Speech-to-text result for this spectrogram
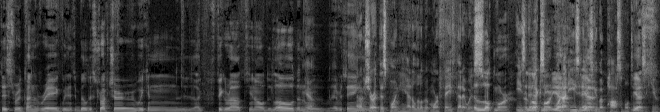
this kind of rig we need to build a structure we can like figure out you know the load and Yeah. the, everything And I'm sure at this point he had a little bit more faith that it was a lot more easy a to lot execute. more Or yeah not easy to yeah. execute, but possible to yes. execute.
